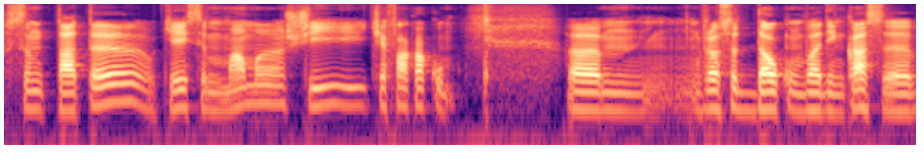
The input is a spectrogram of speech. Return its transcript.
sunt tată, ok, sunt mamă și ce fac acum. Vreau să dau cumva din casă,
